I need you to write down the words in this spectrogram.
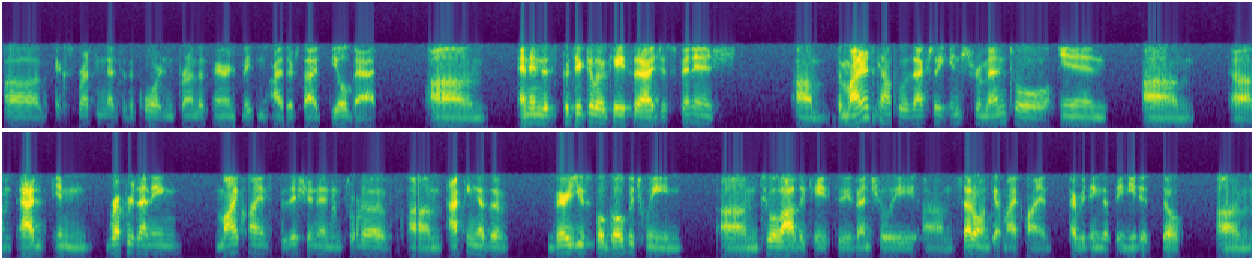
of expressing that to the court in front of the parents, making either side feel bad. Um, and in this particular case that I just finished, um, the minors counsel was actually instrumental in um, um, ad, in representing my client's position and sort of um, acting as a very useful go-between um, to allow the case to eventually um, settle and get my clients everything that they needed. So um,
